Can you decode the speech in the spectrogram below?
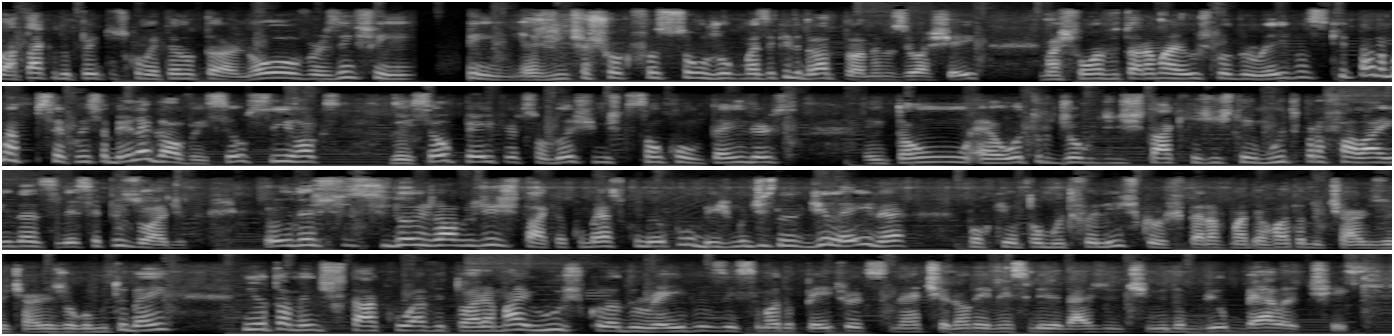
o ataque do Patriots cometendo turnovers, enfim a gente achou que fosse um jogo mais equilibrado, pelo menos eu achei, mas foi uma vitória maiúscula do Ravens, que tá numa sequência bem legal. Venceu o Seahawks, venceu o Patriots, são dois times que são contenders, então é outro jogo de destaque que a gente tem muito para falar ainda nesse episódio. Eu deixo esses dois jogos de destaque. Eu começo com o meu clubismo de, de lei, né? Porque eu tô muito feliz, porque eu esperava uma derrota do Chargers, o Chargers jogou muito bem. E eu também destaco a vitória maiúscula do Ravens em cima do Patriots, né? Tirando a invencibilidade do time do Bill Belichick.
